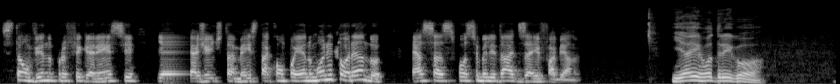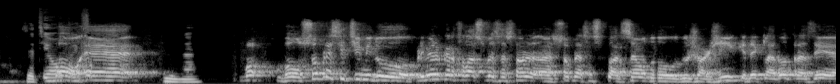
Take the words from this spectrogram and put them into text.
estão vindo para o Figueirense e a gente também está acompanhando, monitorando essas possibilidades aí, Fabiano. E aí, Rodrigo? Você tinha bom, é... né? bom, bom, sobre esse time do. Primeiro eu quero falar sobre essa história, sobre essa situação do, do Jorginho, que declarou trazer,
